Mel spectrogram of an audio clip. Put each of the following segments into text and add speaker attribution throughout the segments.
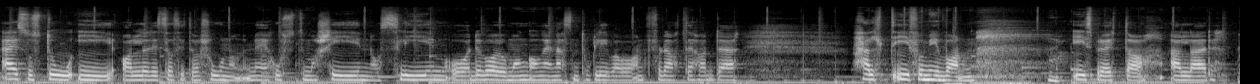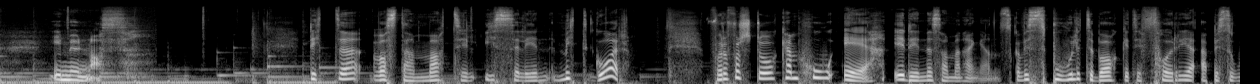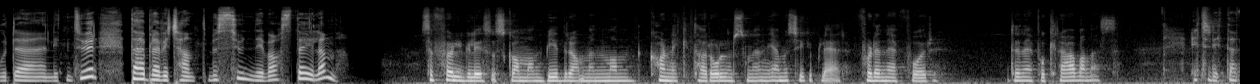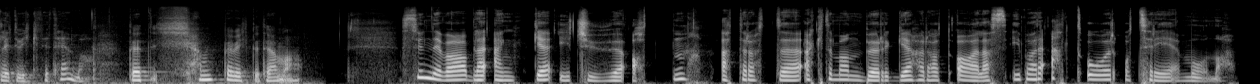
Speaker 1: Jeg som sto i alle disse situasjonene med hostemaskin og slim, og det var jo mange ganger jeg nesten tok livet av han fordi at jeg hadde helt i for mye vann i sprøyta eller i munnen hans.
Speaker 2: Dette var stemma til Iselin Midtgård. For å forstå hvem hun er i denne sammenhengen, skal vi spole tilbake til forrige episode en liten tur. Der ble vi kjent med Sunniva Støylen.
Speaker 3: Selvfølgelig så skal man bidra, men man kan ikke ta rollen som en hjemmesykepleier, for den er for, den er for krevende.
Speaker 2: Er ikke dette et litt viktig tema?
Speaker 3: Det er et kjempeviktig tema.
Speaker 2: Sunniva ble enke i 2018, etter at eh, ektemannen Børge hadde hatt ALS i bare ett år og tre måneder.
